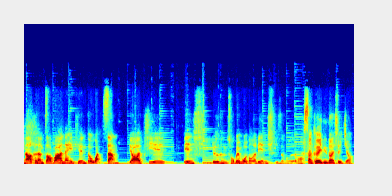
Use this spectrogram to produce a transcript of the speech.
然后可能早八的那一天的晚上又要接练习，就是可能筹备活动的练习什么的。哇，上课一定都在睡觉，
